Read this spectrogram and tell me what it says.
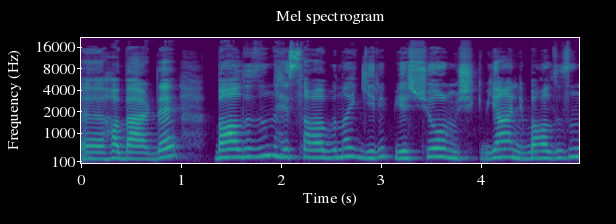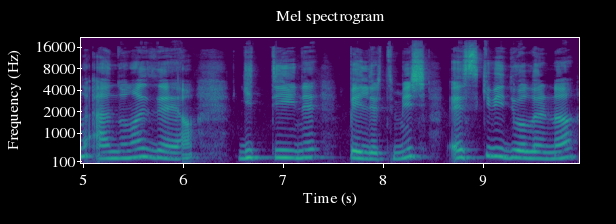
e, haberde Baldız'ın hesabına girip yaşıyormuş gibi yani Baldız'ın Endonezya'ya gittiğini belirtmiş. Eski videolarını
